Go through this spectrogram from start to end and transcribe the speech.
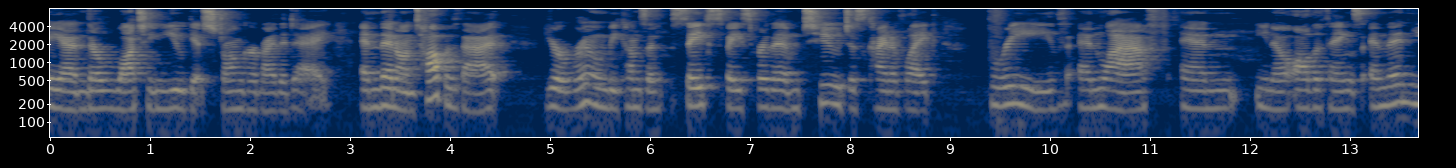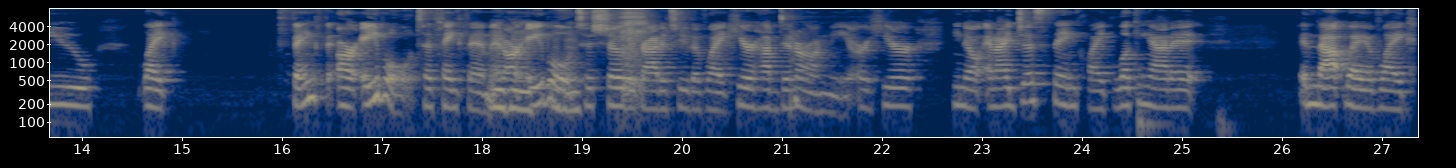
and they're watching you get stronger by the day. And then on top of that your room becomes a safe space for them to just kind of like breathe and laugh and you know all the things and then you like thank are able to thank them and are Mhm, able mhm. to show the gratitude of like here have dinner on me or here you know and i just think like looking at it in that way of like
